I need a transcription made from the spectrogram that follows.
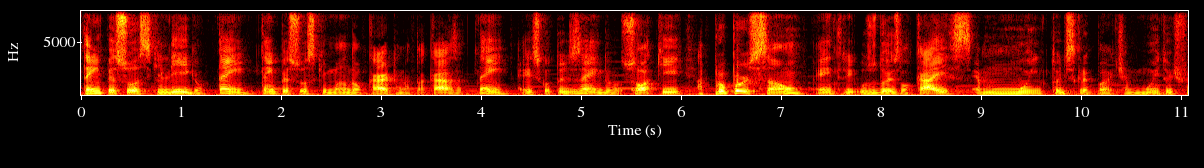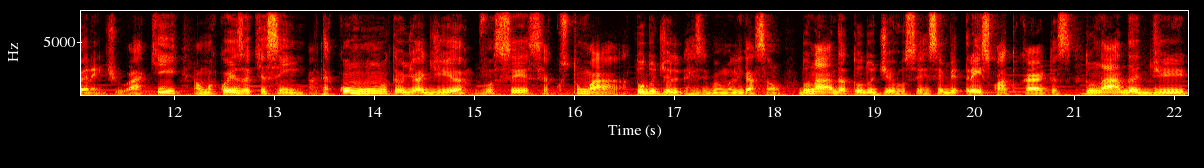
tem pessoas que ligam? Tem. Tem pessoas que mandam carta na tua casa? Tem. É isso que eu tô dizendo. Só que a proporção entre os dois locais é muito discrepante, é muito diferente. Aqui é uma coisa que, assim, até comum no teu dia a dia você se acostumar a todo dia receber uma ligação. Do nada, todo dia você receber três, quatro cartas. Do nada de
